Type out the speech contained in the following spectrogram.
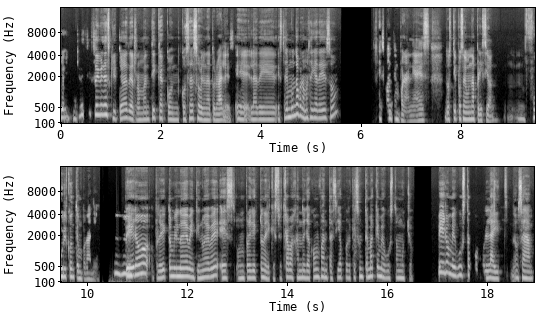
yo, sí soy una escritora de romántica con cosas sobrenaturales. Eh, la de Está el mundo, pero más allá de eso, es contemporánea. Es dos tipos en una prisión. Mm, full contemporánea. Pero Proyecto 1929 es un proyecto en el que estoy trabajando ya con fantasía porque es un tema que me gusta mucho pero me gusta como light, o sea,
